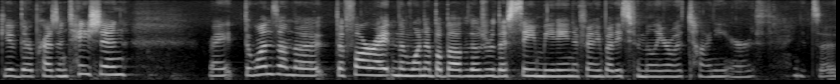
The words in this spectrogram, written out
give their presentation right? The ones on the, the far right and the one up above, those were the same meeting, if anybody's familiar with Tiny Earth. It's a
